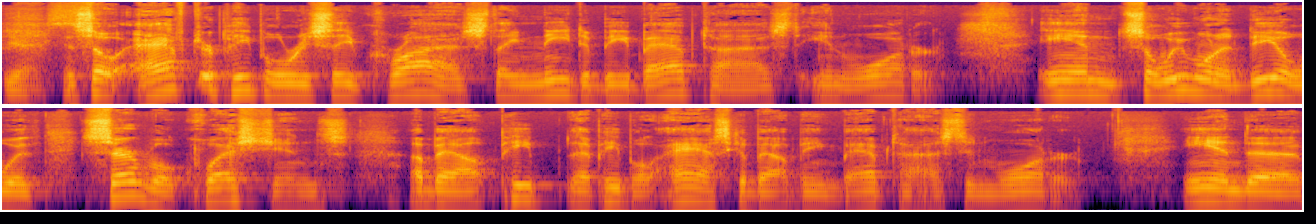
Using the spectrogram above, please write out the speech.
Yes. And so after people receive Christ, they need to be baptized in water. And so we want to deal with several questions about that people ask about being baptized in water. And uh,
